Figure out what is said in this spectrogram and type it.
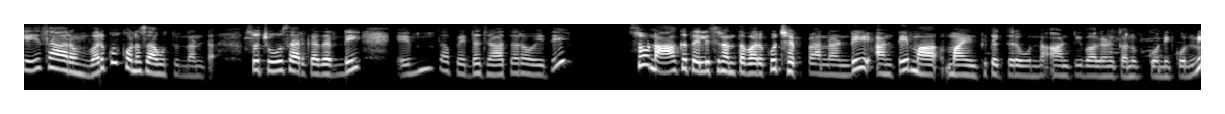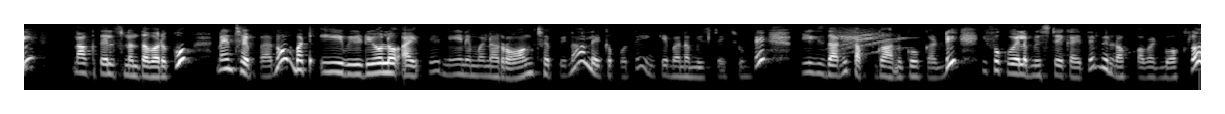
కేసారం వరకు కొనసాగుతుందంట. సో, చూసారు కదండీ! ఎంత పెద్ద జాతరో ఇది. సో, నాకు తెలిసినంత వరకు చెప్పానండి. అంటే మా మా ఇంటి దగ్గర ఉన్న ఆంటీ వాళ్ళని కనుక్కొని కొన్ని నాకు తెలిసినంత వరకు నేను చెప్పాను. బట్ ఈ వీడియోలో అయితే నేనేమైనా రాంగ్ చెప్పినా, లేకపోతే ఇంకేమైనా మిస్టేక్స్ ఉంటే ప్లీజ్ దాన్ని తప్పుగా అనుకోకండి. ఇఫ్ ఒకవేళ మిస్టేక్ అయితే మీరు నాకు కామెంట్ బాక్స్‌లో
